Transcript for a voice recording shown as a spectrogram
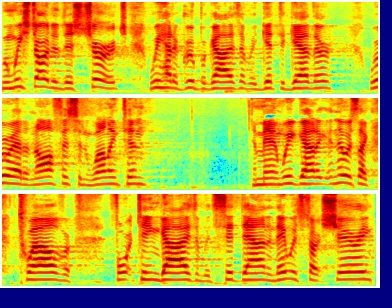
When we started this church, we had a group of guys that would get together. We were at an office in Wellington. And man, we got it, and there was like 12 or 14 guys that would sit down and they would start sharing.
